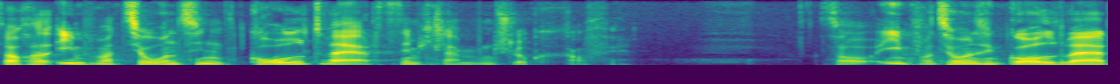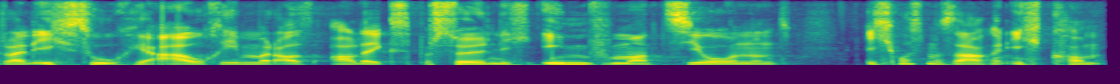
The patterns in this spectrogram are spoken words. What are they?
solche Informationen sind Gold wert. Nehme ich gleich einen Schluck Kaffee. So, Informationen sind Gold wert, weil ich suche ja auch immer als Alex persönlich Informationen. Und ich muss mal sagen, ich komme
